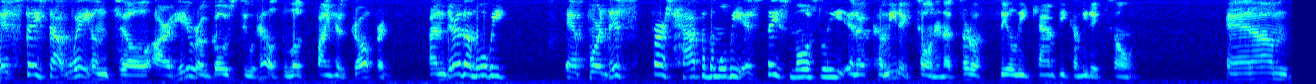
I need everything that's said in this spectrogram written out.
it stays that way until our hero goes to hell to look find his girlfriend, and there the movie. And for this first half of the movie, it stays mostly in a comedic tone, in a sort of silly, campy comedic tone and um,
